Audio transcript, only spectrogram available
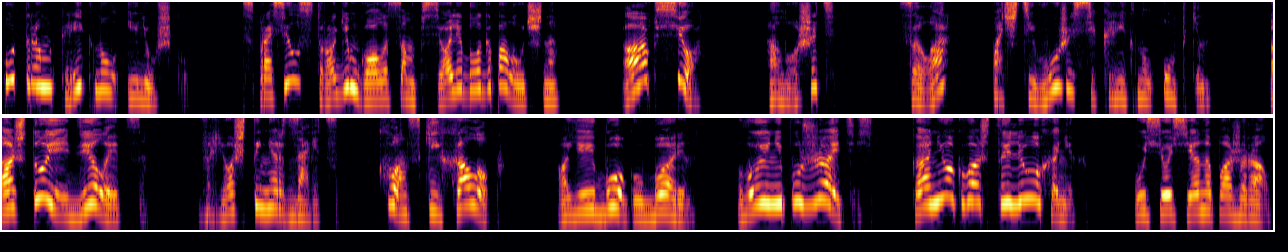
Утром крикнул Илюшку. Спросил строгим голосом, все ли благополучно. «А все. А лошадь? Цела?» Почти в ужасе крикнул Уткин. «А что ей делается?» «Врешь ты, мерзавец! Конский холоп! «А ей-богу, барин, вы не пужайтесь. Конек ваш целёханик. Усё сено пожрал,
